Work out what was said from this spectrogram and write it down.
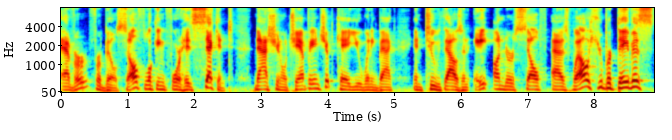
ever for Bill Self, looking for his second national championship. KU winning back in 2008 under Self as well. Hubert Davis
